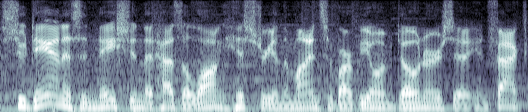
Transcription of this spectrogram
Sudan is a nation that has a long history in the minds of our VOM donors. Uh, in fact,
